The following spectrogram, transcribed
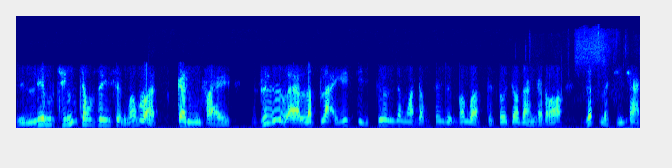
liêm chính trong xây dựng pháp luật, cần phải giữ là lập lại cái kỷ cương trong hoạt động xây dựng pháp luật thì tôi cho rằng cái đó rất là chính xác.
